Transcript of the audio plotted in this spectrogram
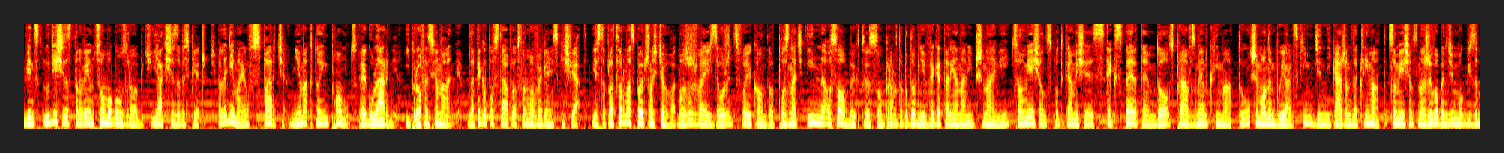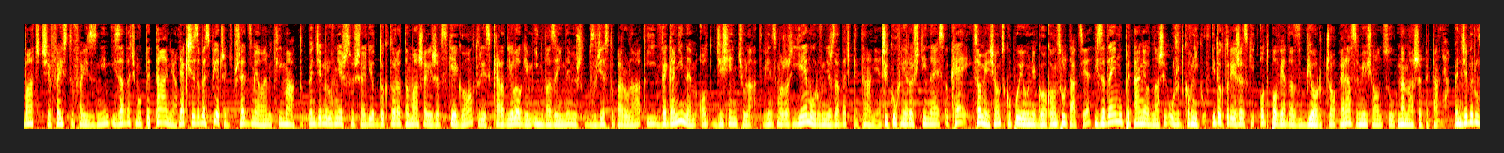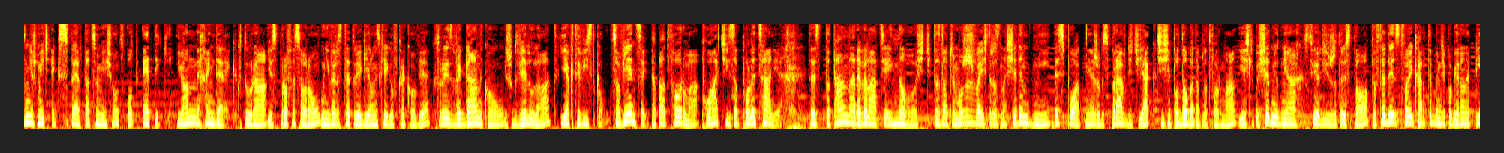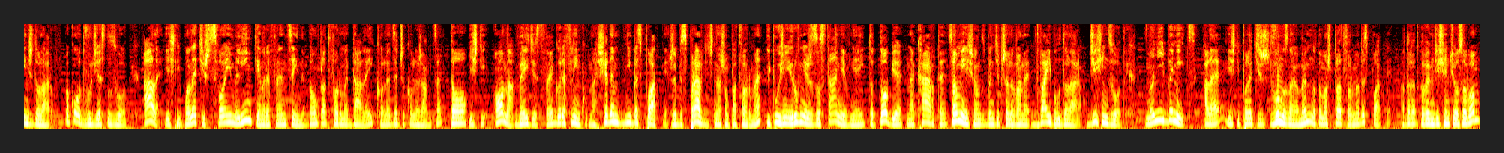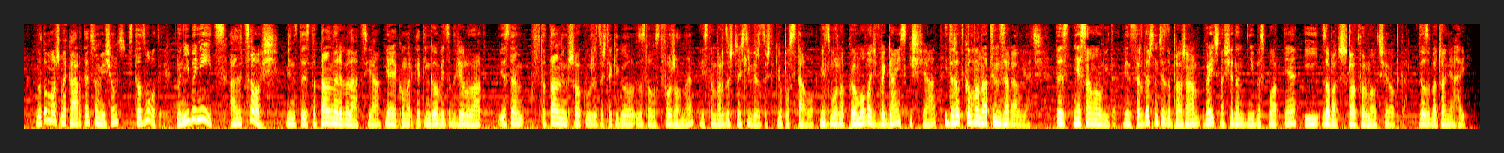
Więc ludzie się zastanawiają, co mogą zrobić, jak się zabezpieczyć, ale nie mają wsparcia, nie ma kto im pomóc regularnie i profesjonalnie. Dlatego powstała platforma Wegański Świat. Jest to platforma społecznościowa. Możesz wejść, założyć swoje konto, poznać inne osoby, które są prawdopodobnie wegetarianami przynajmniej. Co miesiąc spotykamy się z ekspertem do spraw zmian klimatu, Szymonem Bujalskim, dziennikarzem dla klimatu. Co miesiąc na żywo będziemy mogli zobaczyć się face to face z nim i zadać mu pytania, jak się zabezpieczyć przed zmianami klimatu. Będziemy również słyszeli od doktora Tomasza Jerzewskiego, który jest kardiologiem inwazyjnym już od 20 paru lat i weganinem od 10 lat, więc możesz jemu również zadać pytanie, czy kuchnia roślinna jest ok. Co miesiąc kupuję u niego konsultacje i zadaję mu pytania od naszych użytkowników. I doktor Jerzewski odpowiada zbiorczo raz w miesiącu na nasze pytania. Będziemy również mieć eksperta co miesiąc od etyki, Joannę Heinderek, która jest profesorą Uniwersytetu Jagiellońskiego w Krakowie, która jest weganką już od wielu lat i aktywistką. Co więcej, ta platforma płaci za polecanie. To jest totalna rewelacja i nowość. To znaczy, możesz wejść teraz na 7 dni bezpłatnie, żeby sprawdzić, jak ci się podoba ta platforma. Jeśli po 7 dniach stwierdzisz, że to jest to, to wtedy z twojej karty będzie pobierane 5 dolarów, około 20 zł. Ale jeśli polecisz swoim linkiem referencyjnym tą platformę dalej, koledze czy koleżance, to jeśli ona wejdzie z twojego reflinku na 7 dni bezpłatnie, żeby sprawdzić naszą platformę i później również zostanie w niej, to tobie na kartę co miesiąc będzie przelewane 2,5 dolara, 10 zł. No niby nic, ale jeśli polecisz dwóm znajomym, no to masz platformę bezpłatnie, a dodatkowym 10 osobom, no to masz na kartę co miesiąc 100 zł. No niby nic, ale coś. Więc to jest totalna rewelacja. Ja jako marketingowiec od wielu lat jestem w totalnym szoku, że coś takiego zostało stworzone. Jestem bardzo szczęśliwy, że coś takiego powstało. Więc można promować wegański świat i dodatkowo na tym zarabiać. To jest niesamowite. Więc serdecznie Cię zapraszam, wejdź na 7 dni bezpłatnie i zobacz platformę od środka. Do zobaczenia, hej!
